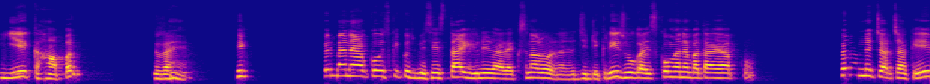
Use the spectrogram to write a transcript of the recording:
ये कहाँ पर रहें। ठीक? फिर मैंने आपको इसकी कुछ विशेषताएँ यूनिडायरेक्शनल और एनर्जी डिक्रीज होगा इसको मैंने बताया आपको। फिर हमने चर्चा की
